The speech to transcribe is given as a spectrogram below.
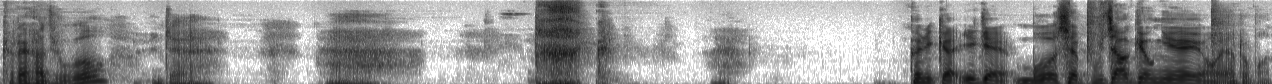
그래가지고 이제 아, 탁. 그러니까 이게 무엇의 부작용이에요, 여러분?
